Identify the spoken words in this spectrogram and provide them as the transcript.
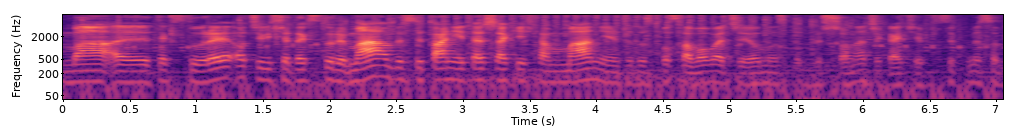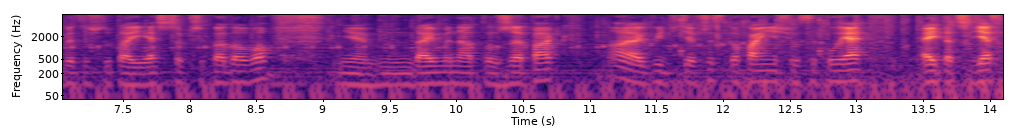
ma e, tekstury. Oczywiście tekstury ma, wysypanie też jakieś tam ma. Nie wiem, czy to jest podstawowe, czy ono jest podwyższone. Czekajcie, wsypmy sobie coś tutaj jeszcze przykładowo. Nie wiem, dajmy na to rzepak. No, jak widzicie, wszystko fajnie się usypuje. Ej, ta 30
